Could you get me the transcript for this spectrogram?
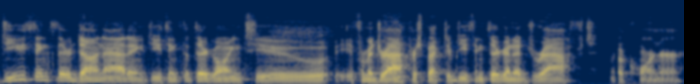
do you think they're done adding? Do you think that they're going to, from a draft perspective, do you think they're going to draft a corner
